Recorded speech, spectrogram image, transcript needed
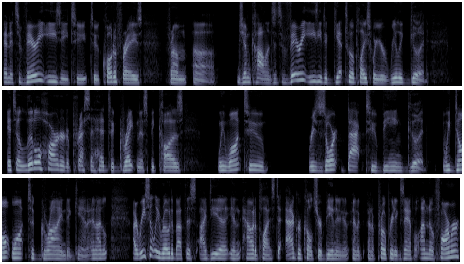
And it's very easy to to quote a phrase from uh, Jim Collins. It's very easy to get to a place where you're really good. It's a little harder to press ahead to greatness because we want to resort back to being good we don't want to grind again. And I, I recently wrote about this idea in how it applies to agriculture being an, an, an appropriate example. I'm no farmer.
